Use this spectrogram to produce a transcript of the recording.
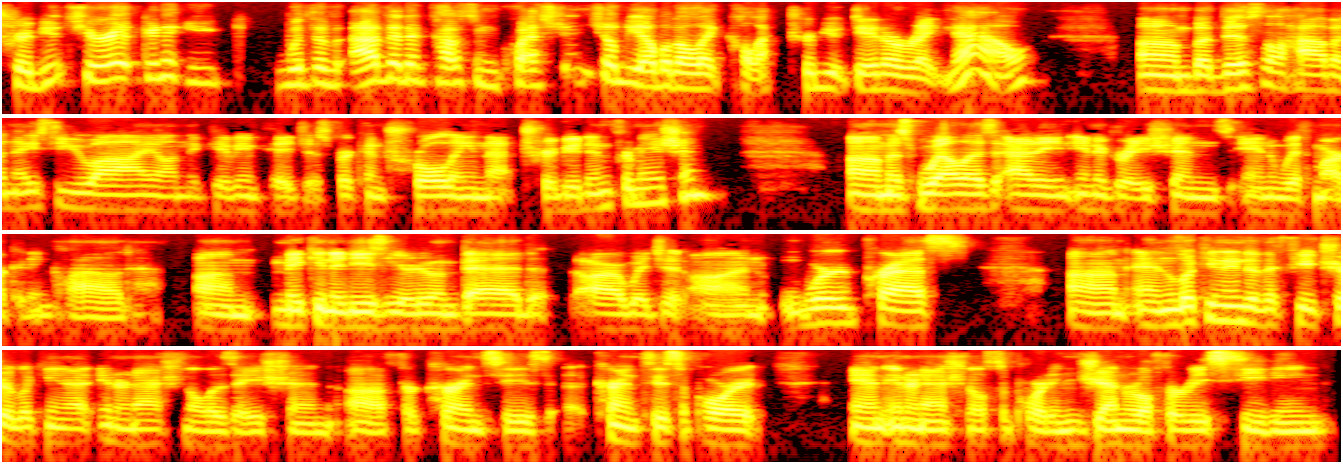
tributes. You're gonna, you, with the advent of custom questions, you'll be able to like collect tribute data right now, um, but this will have a nice UI on the giving pages for controlling that tribute information, um, as well as adding integrations in with Marketing Cloud, um, making it easier to embed our widget on WordPress, um, and looking into the future, looking at internationalization uh, for currencies, currency support, and international support in general for receiving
